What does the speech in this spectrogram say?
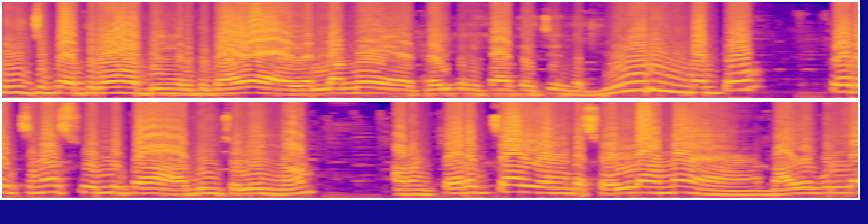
குளிச்சு பாத்துருவோம் அப்படிங்கிறதுக்காக எல்லாமே ட்ரை பண்ணி பார்த்தாச்சு. இந்த ப்ளூ ரிங் மட்டும் கிடைச்சுன்னா சொல்லுப்பா அப்படின்னு சொல்லியிருந்தோம். அவன் கிடைச்சா என்கிட்ட சொல்லாம பயப்புள்ள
